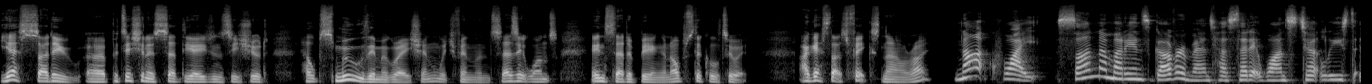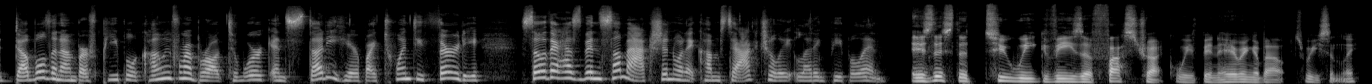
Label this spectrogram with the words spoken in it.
Yes, I do. Uh, petitioners said the agency should help smooth immigration, which Finland says it wants, instead of being an obstacle to it. I guess that's fixed now, right? Not quite. Sanna Marin's government has said it wants to at least double the number of people coming from abroad to work and study here by 2030, so there has been some action when it comes to actually letting people in. Is this the two week visa fast track we've been hearing about recently?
